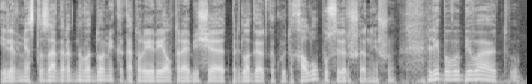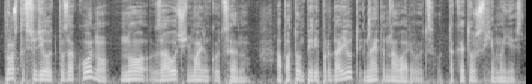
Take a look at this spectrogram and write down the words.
или вместо загородного домика, который риэлторы обещают, предлагают какую-то халупу совершеннейшую. Либо выбивают, просто все делают по закону, но за очень маленькую цену, а потом перепродают и на этом навариваются. Вот такая тоже схема есть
